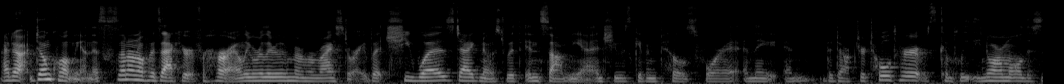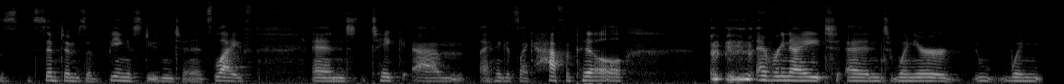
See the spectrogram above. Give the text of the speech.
I don't don't quote me on this because I don't know if it's accurate for her. I only really, remember my story, but she was diagnosed with insomnia and she was given pills for it. And they and the doctor told her it was completely normal. This is symptoms of being a student and it's life and take um, I think it's like half a pill every night and when you're when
